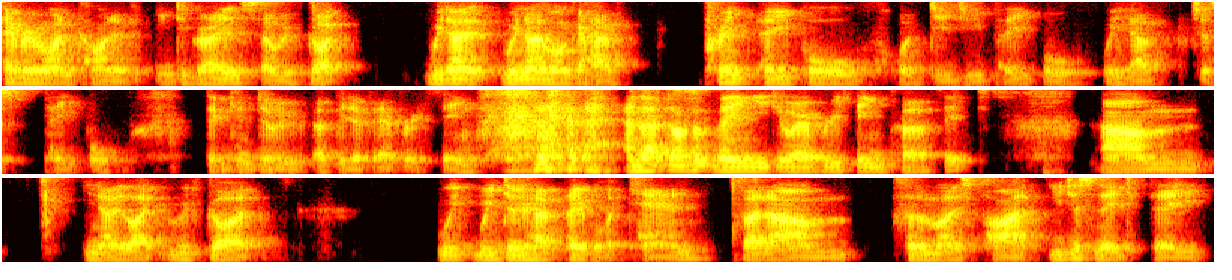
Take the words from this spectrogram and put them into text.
everyone kind of integrated. So we've got we don't we no longer have print people or digi people. We have just people that can do a bit of everything, and that doesn't mean you do everything perfect. Um, you know, like we've got we we do have people that can, but um, for the most part, you just need to be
